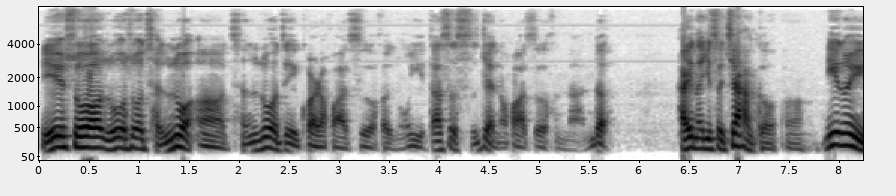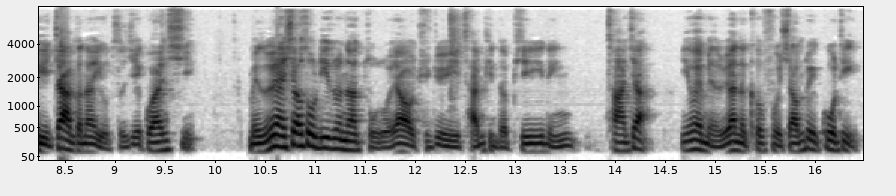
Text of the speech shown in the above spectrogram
也就是说，如果说承诺啊承诺这一块的话是很容易，但是实践的话是很难的。还有呢，就是价格啊，利润与价格呢有直接关系。美容院销售利润呢，主要取决于产品的 P 零差价，因为美容院的客户相对固定，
